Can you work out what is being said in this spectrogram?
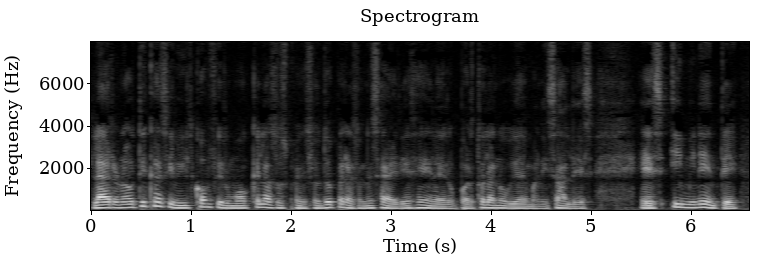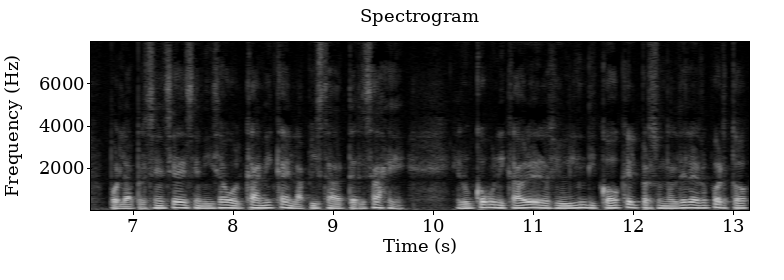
La Aeronáutica Civil confirmó que la suspensión de operaciones aéreas en el aeropuerto de la Novia de Manizales es inminente por la presencia de ceniza volcánica en la pista de aterrizaje. En un comunicado, el Aerocivil indicó que el personal del aeropuerto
